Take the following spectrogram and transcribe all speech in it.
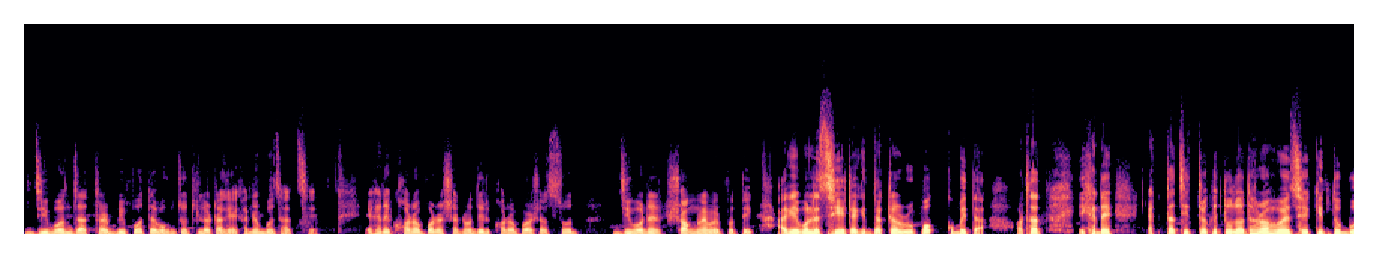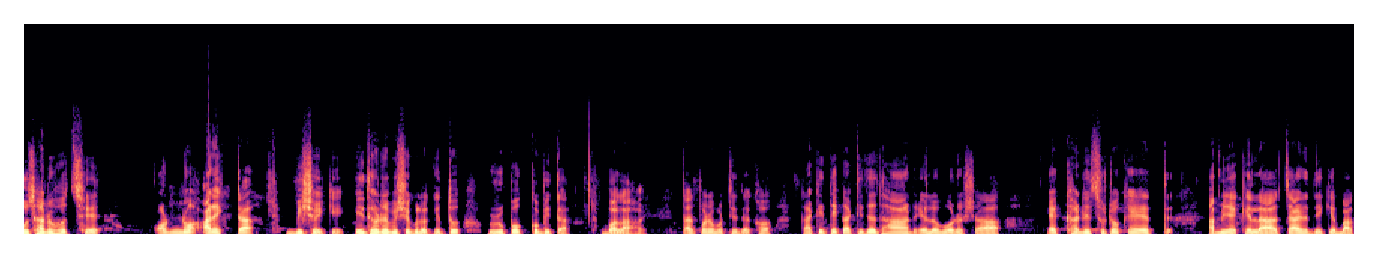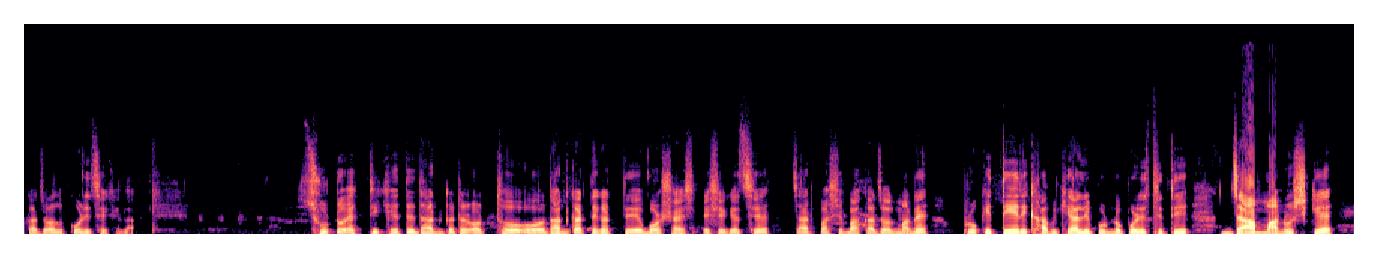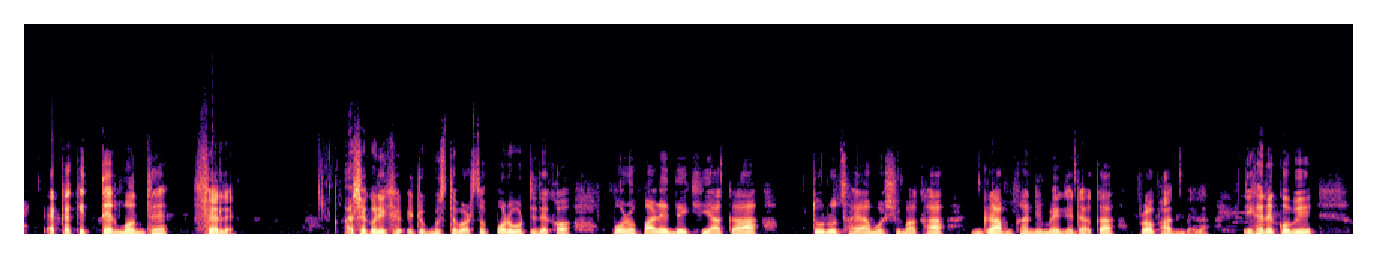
জীবনযাত্রার বিপদ এবং জটিলতাকে এখানে বোঝাচ্ছে। এখানে খরপরশা নদীর খরপরশা স্রোত, জীবনের সংগ্রামের প্রতীক। আগেই বলেছি, এটা কিন্তু একটা রূপক কবিতা। অর্থাৎ এখানে একটা চিত্রকে তুলে ধরা হয়েছে, কিন্তু বোঝানো হচ্ছে অন্য আরেকটা বিষয়কে। এই ধরনের বিষয়গুলো কিন্তু রূপক কবিতা বলা হয়। তার পরবর্তী দেখো, কাটিতে কাটিতে ধান, এলো বরসা একখানি ছোট ক্ষেত, আমি একেলা, চারিদিকে বাঁকা জল, করেছে খেলা। ছোট একটি ক্ষেতে ধান কাটার অর্থ ধান কাটতে কাটতে বর্ষা এসে গেছে। চারপাশে বাঁকা জল মানে প্রকৃতির খামখেয়ালিপূর্ণ পরিস্থিতি, যা মানুষকে একাকিত্বের মধ্যে ফেলে। আশা করি এটুকু বুঝতে পারছ। পরবর্তী দেখো, পরপারে দেখি আঁকা তরু ছায়া বসি মাখা গ্রামখানি মেঘে ঢাকা প্রভাত বেলা। এখানে কবি,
